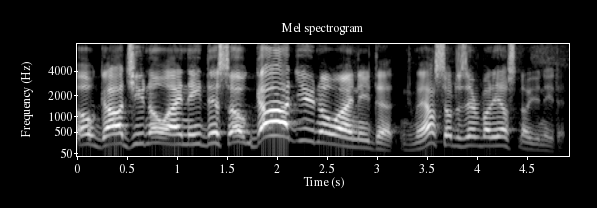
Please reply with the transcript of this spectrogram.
oh, God, you know I need this. Oh, God, you know I need that. Well, so does everybody else know you need it.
